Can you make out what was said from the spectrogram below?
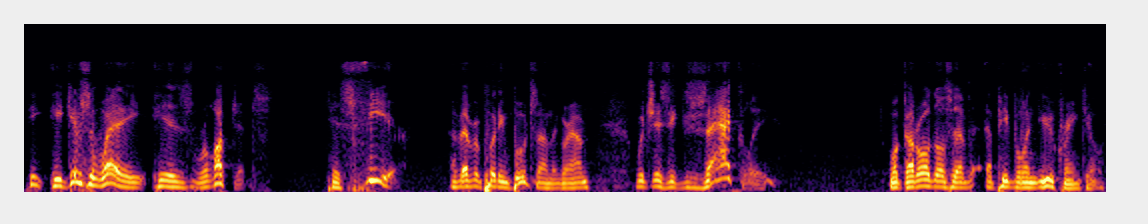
he he gives away his reluctance, his fear of ever putting boots on the ground, which is exactly what got all those uh, people in Ukraine killed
